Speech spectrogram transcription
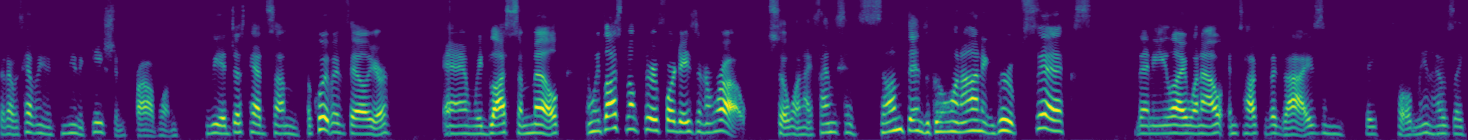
that I was having a communication problem. We had just had some equipment failure and we'd lost some milk and we'd lost milk three or four days in a row. So when I finally said something's going on in group six, then Eli went out and talked to the guys and they told me and I was like,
